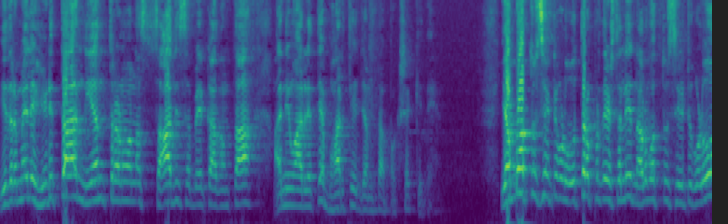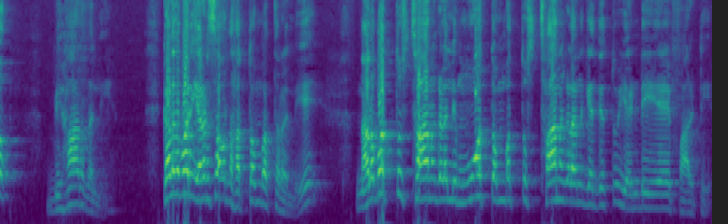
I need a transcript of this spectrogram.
ಇದರ ಮೇಲೆ ಹಿಡಿತ ನಿಯಂತ್ರಣವನ್ನು ಸಾಧಿಸಬೇಕಾದಂಥ ಅನಿವಾರ್ಯತೆ ಭಾರತೀಯ ಜನತಾ ಪಕ್ಷಕ್ಕಿದೆ. ಎಂಬತ್ತು ಸೀಟುಗಳು ಉತ್ತರ ಪ್ರದೇಶದಲ್ಲಿ, ನಲವತ್ತು ಸೀಟುಗಳು ಬಿಹಾರದಲ್ಲಿ. ಕಳೆದ ಬಾರಿ ಎರಡು ಸಾವಿರದ ಹತ್ತೊಂಬತ್ತರಲ್ಲಿ ನಲವತ್ತು ಸ್ಥಾನಗಳಲ್ಲಿ ಮೂವತ್ತೊಂಬತ್ತು ಸ್ಥಾನಗಳನ್ನು ಗೆದ್ದಿತ್ತು ಎನ್ ಡಿ ಎ ಪಾರ್ಟಿ.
